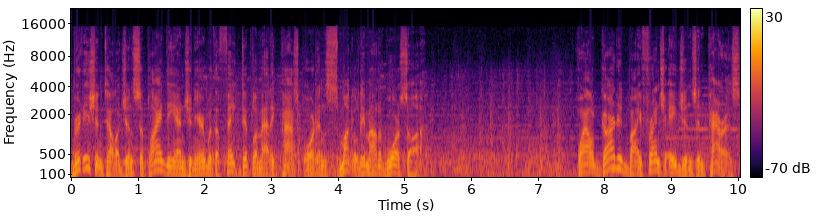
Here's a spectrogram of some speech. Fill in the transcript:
British intelligence supplied the engineer with a fake diplomatic passport and smuggled him out of Warsaw. While guarded by French agents in Paris,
